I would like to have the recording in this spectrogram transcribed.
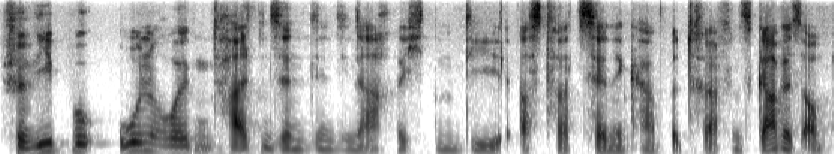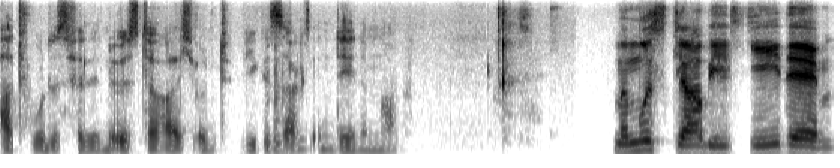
Für wie beunruhigend halten Sie denn die Nachrichten, die AstraZeneca betreffen? Es gab jetzt auch ein paar Todesfälle in Österreich und wie gesagt in Dänemark. Man muss, glaube ich, jede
